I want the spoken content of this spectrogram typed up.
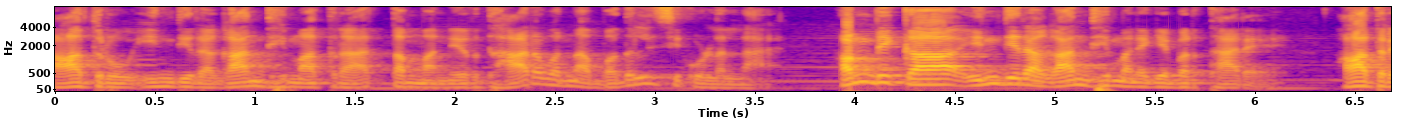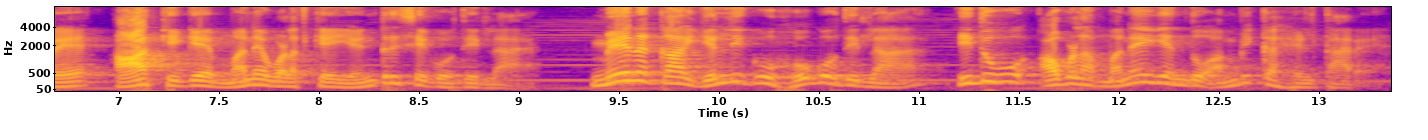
ಆದರೂ ಇಂದಿರಾ ಗಾಂಧಿ ಮಾತ್ರ ತಮ್ಮ ನಿರ್ಧಾರವನ್ನ ಬದಲಿಸಿಕೊಳ್ಳಲ್ಲ. ಅಂಬಿಕಾ ಇಂದಿರಾ ಗಾಂಧಿ ಮನೆಗೆ ಬರ್ತಾರೆ. ಆದರೆ ಆಕೆಗೆ ಮನೆ ಒಳಕ್ಕೆ ಎಂಟ್ರಿ ಸಿಗೋದಿಲ್ಲ. ಮೇನಕಾ ಎಲ್ಲಿಗೂ ಹೋಗೋದಿಲ್ಲ. ಇದು ಅವಳ ಮನೆ ಎಂದು ಅಂಬಿಕಾ ಹೇಳ್ತಾರೆ.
